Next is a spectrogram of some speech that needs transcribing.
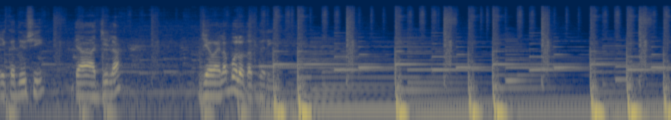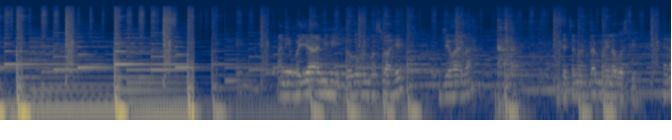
एका दिवशी त्या आजीला जेवायला बोलवतात घरी. भैया आणि मी दोघं पण बसलो आहे जेवायला. त्याच्यानंतर महिला बसतील. है ना?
